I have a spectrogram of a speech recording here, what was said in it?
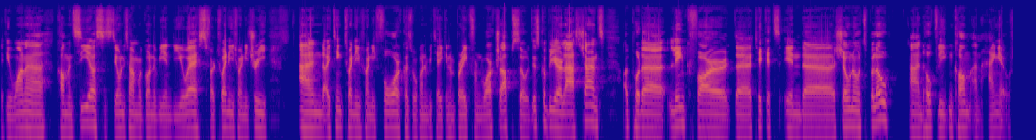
If you want to come and see us, it's the only time we're going to be in the US for 2023 and I think 2024 because we're going to be taking a break from workshops. So this could be your last chance. I'll put a link for the tickets in the show notes below, and hopefully you can come and hang out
